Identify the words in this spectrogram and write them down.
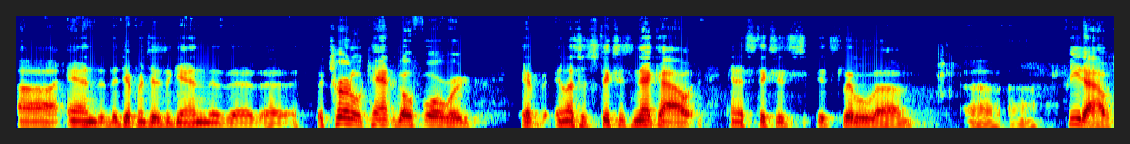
Uh, and the difference is again, the, the, the, turtle can't go forward if, unless it sticks its neck out and it sticks its its little um, uh, uh, feet out,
